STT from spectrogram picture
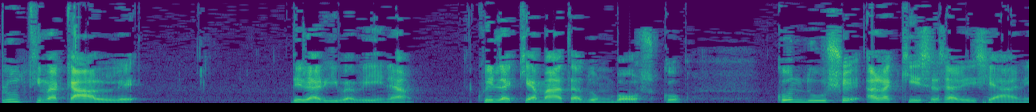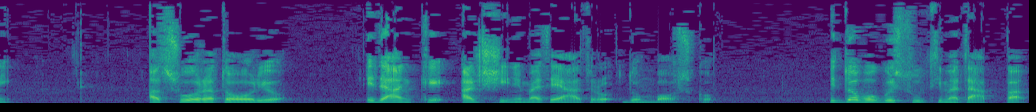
L'ultima calle della riva Vena, quella chiamata Don Bosco, conduce alla chiesa Salesiani, al suo oratorio ed anche al cinema teatro Don Bosco. E dopo quest'ultima tappa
